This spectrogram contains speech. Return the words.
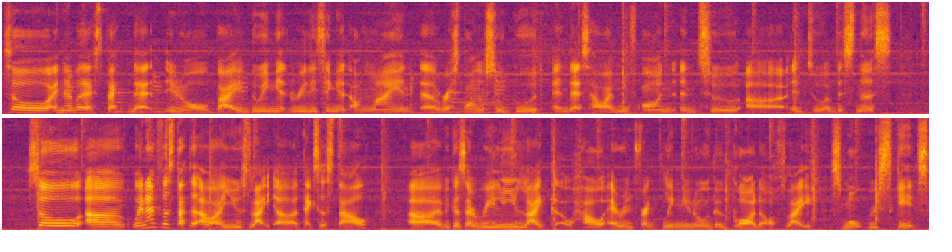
So I never expect that, you know, by doing it, releasing it online, uh, response was so good and that's how I move on into, uh, into a business. So uh, when I first started out, I used like uh, Texas style uh, because I really like how Aaron Franklin, you know, the god of like smoked briskets.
